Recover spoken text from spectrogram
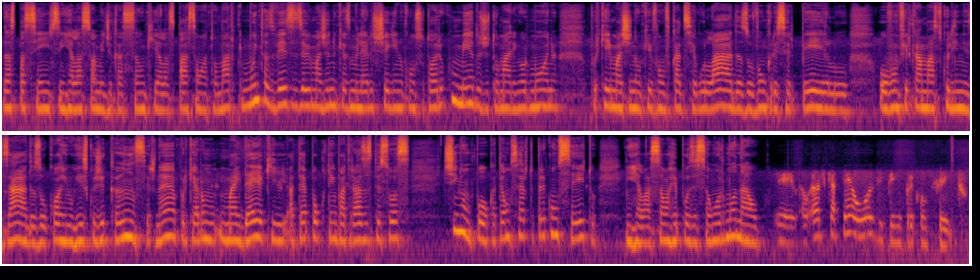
das pacientes em relação à medicação que elas passam a tomar? Porque muitas vezes eu imagino que as mulheres cheguem no consultório com medo de tomarem hormônio, porque imaginam que vão ficar desreguladas, ou vão crescer pelo, ou vão ficar masculinizadas, ou correm o risco de câncer, né? Porque era um, uma ideia que até pouco tempo atrás as pessoas pessoas tinham um pouco, até um certo preconceito em relação à reposição hormonal. É, eu acho que até hoje tem um preconceito.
